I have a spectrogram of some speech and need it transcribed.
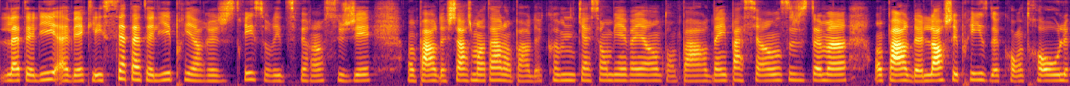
l'atelier avec les sept ateliers préenregistrés sur les différents sujets. On parle de charge mentale, on parle de communication bienveillante, on parle d'impatience, justement, on parle de lâcher prise, de contrôle,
